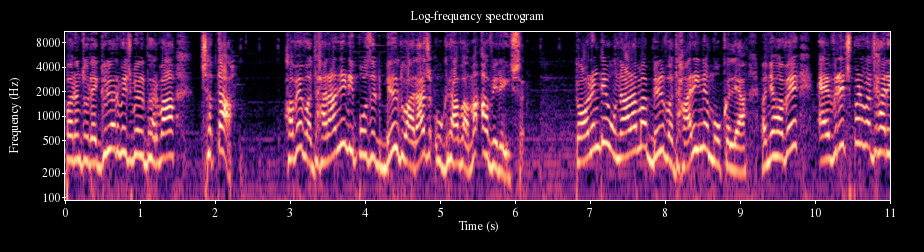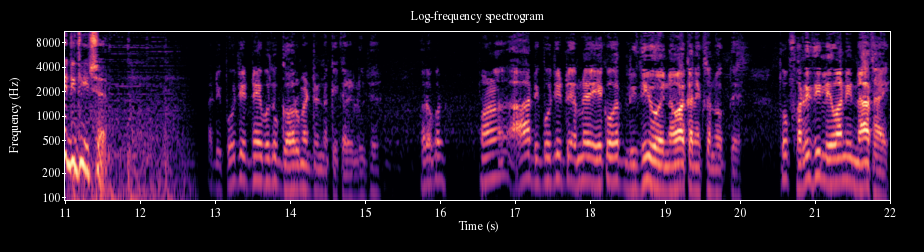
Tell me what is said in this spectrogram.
પરંતુ રેગ્યુલર વીજ બિલ ભરવા છતાં હવે વધારાની ડિપોઝિટ બિલ દ્વારા જ ઉઘરાવવામાં આવી રહી છે. ટોરેન્ટે ઉનાળામાં બિલ વધારીને મોકલ્યા અને હવે એવરેજ પણ વધારી દીધી છે. ડિપોઝિટ ને એ બધું ગવર્મેન્ટે નક્કી કરેલું છે. બરાબર? પણ આ ડિપોઝિટ એમને એક વખત લીધી હોય નવા કનેક્શન વખતે, તો ફરીથી લેવાની ના થાય.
